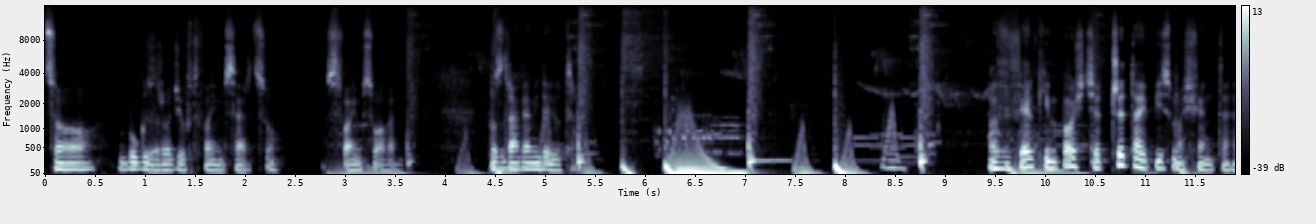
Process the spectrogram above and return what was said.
co Bóg zrodził w Twoim sercu swoim słowem. Pozdrawiam i do jutra. W Wielkim Poście czytaj Pismo Święte,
